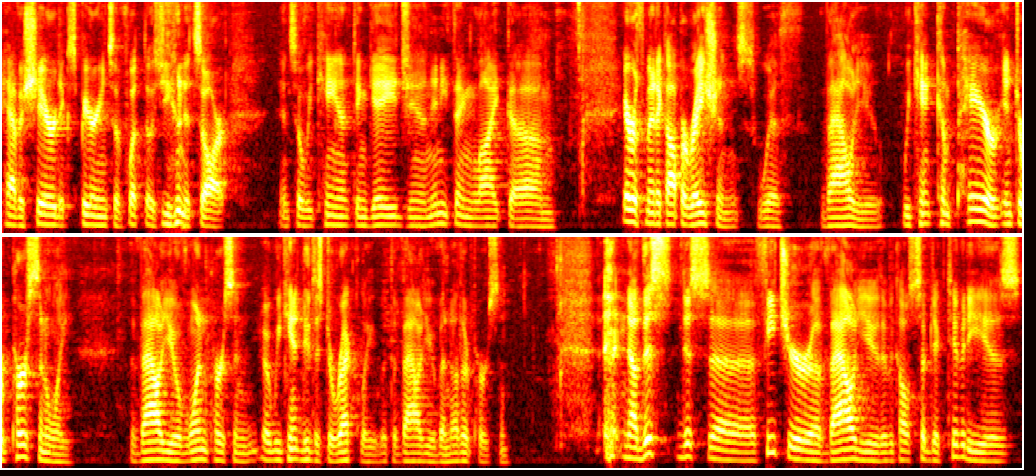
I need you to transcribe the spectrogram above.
have a shared experience of what those units are. And so we can't engage in anything like um, arithmetic operations with value. We can't compare interpersonally the value of one person. Uh, we can't do this directly with the value of another person. now this, this uh, feature of value that we call subjectivity is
